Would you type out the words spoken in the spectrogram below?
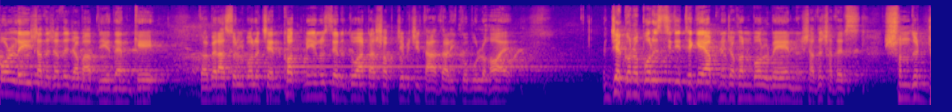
পড়লেই সাথে সাথে জবাব দিয়ে দেন কে? তবে রাসূল বলেছেন, খতমি ইউনুসের দোয়াটা সবচেয়ে বেশি তাড়াতাড়ি কবুল হয়। যে কোনো পরিস্থিতি থেকে আপনি যখন বলবেন, সাথে সাথে সৌন্দর্য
